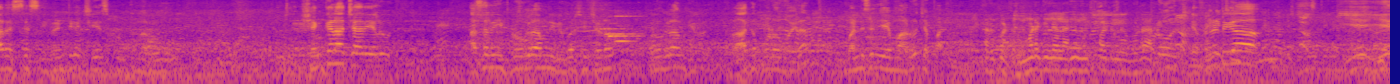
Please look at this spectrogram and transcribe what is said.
ఆర్ఎస్ఎస్ ఈవెంట్గా చేసుకుంటున్నారు. శంకరాచార్యులు అసలు ఈ ప్రోగ్రామ్ని విమర్శించడం ప్రోగ్రామ్కి రాకపోవడం పైన బండి సంజయ్ ఏం మాడో చెప్పాలి. ఇప్పుడు డెఫినెట్గా ఏ ఏ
